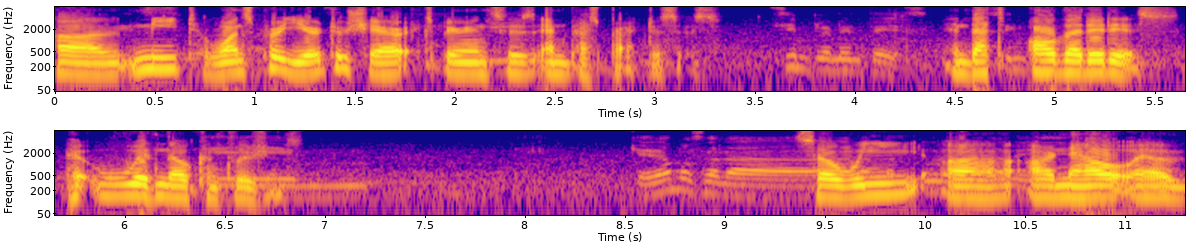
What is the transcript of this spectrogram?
uh, meet once per year to share experiences and best practices. And that's all that it is, with no conclusions. So we uh, are now uh,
